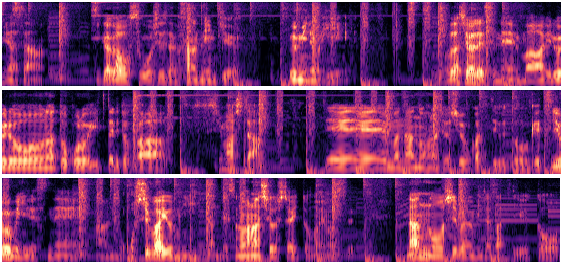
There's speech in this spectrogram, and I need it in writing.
皆さん。いかがお過ごしでしたか ?3 連休。海の日。私はですね、まあいろいろなところ行ったりとかしました。で、まあ、何の話をしようかっていうと、月曜日にですね、あのお芝居を見に行ったんで、その話をしたいと思います。何のお芝居を見たかっていうと、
